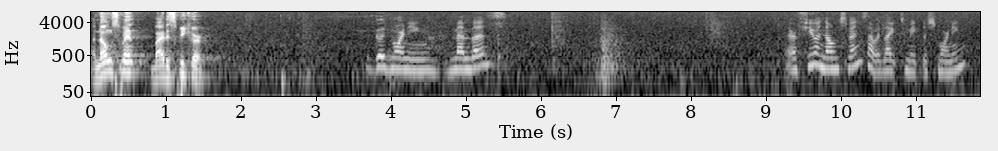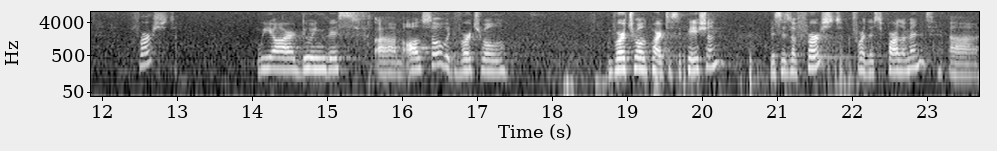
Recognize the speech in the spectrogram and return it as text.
announcement by the Speaker. Good morning, members. There are a few announcements I would like to make this morning. First, we are doing this um, also with virtual, virtual participation. This is a first for this Parliament, uh,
